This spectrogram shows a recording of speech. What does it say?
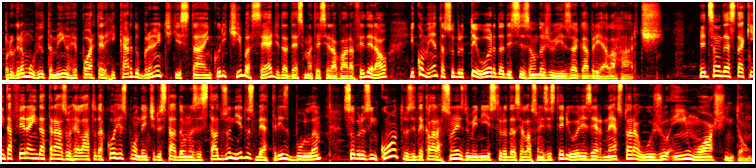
O programa ouviu também o repórter Ricardo Brant, que está em Curitiba, sede da 13ª Vara Federal, e comenta sobre o teor da decisão da juíza Gabriela Hart. Edição desta quinta-feira ainda traz o relato da correspondente do Estadão nos Estados Unidos, Beatriz Bula, sobre os encontros e declarações do ministro das Relações Exteriores, Ernesto Araújo, em Washington.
